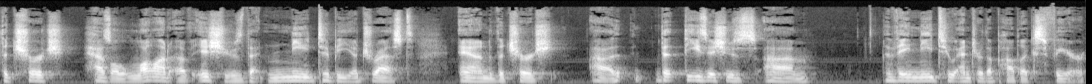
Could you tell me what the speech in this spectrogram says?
the church has a lot of issues that need to be addressed and the church uh, that these issues um, they need to enter the public sphere.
